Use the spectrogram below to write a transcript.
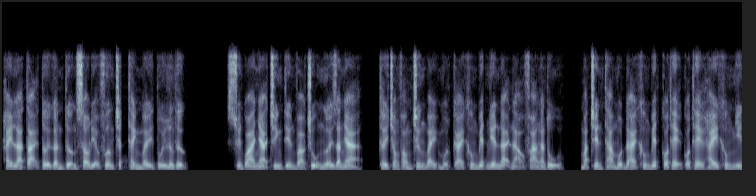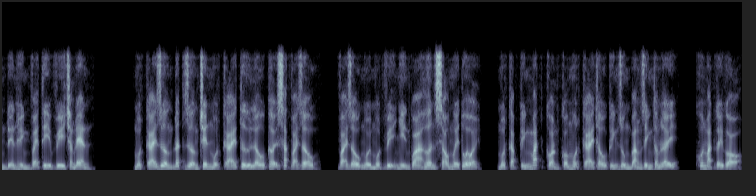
hay là tại tới gần tường sau địa phương chất thành mấy túi lương thực. Xuyên qua nhà chính tiến vào trụ người gian nhà, thấy trong phòng trưng bày một cái không biết niên đại nào phá ngăn tủ, mặt trên thả một đài không biết có thể có thể hay không nhìn đến hình vẽ tv trắng đen. Một cái giường đất giường trên một cái từ lâu cởi sắc vải dầu vải dầu ngồi một vị nhìn qua hơn sáu mươi tuổi, một cặp kính mắt còn có một cái thấu kính dùng băng dính thâm lấy, khuôn mặt gầy gò,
